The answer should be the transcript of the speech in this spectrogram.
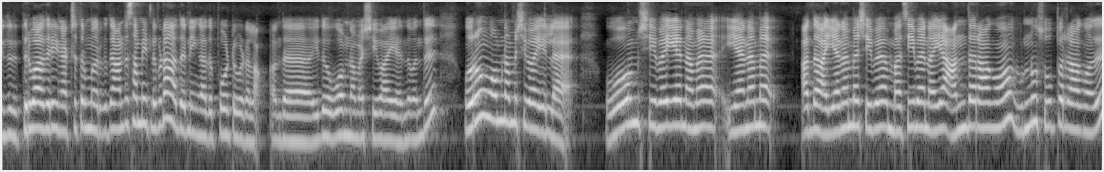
இது திருவாதிரை நட்சத்திரமும் இருக்குது. அந்த சமயத்தில் கூட அதை நீங்கள் அதை போட்டு விடலாம். அந்த இது ஓம் நம சிவாய இது வந்து வெறும் ஓம் நம சிவாய இல்லை. ஓம் சிவைய நம எனம அந்த எனம சிவ மசிவ நய அந்த ராகம் இன்னும் சூப்பர் ராகம் அது.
